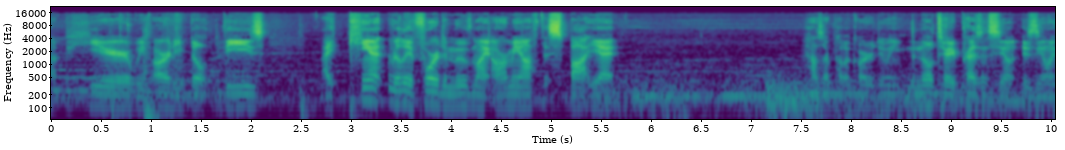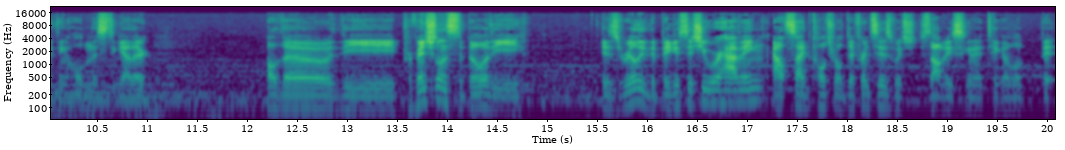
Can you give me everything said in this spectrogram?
Up here, we've already built these. I can't really afford to move my army off this spot yet. How's our public order doing? The military presence is the only thing holding this together. Although the provincial instability is really the biggest issue we're having outside cultural differences, which is obviously going to take a little bit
